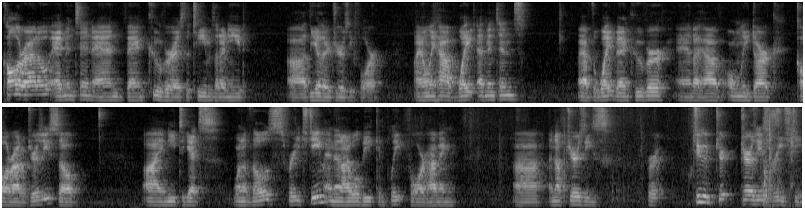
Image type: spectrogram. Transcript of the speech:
Colorado, Edmonton, and Vancouver as the teams that I need uh, the other jersey for. I only have white Edmontons, I have the white Vancouver, and I have only dark Colorado jerseys, so I need to get one of those for each team, and then I will be complete for having uh, enough jerseys for two jer jerseys for each team.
